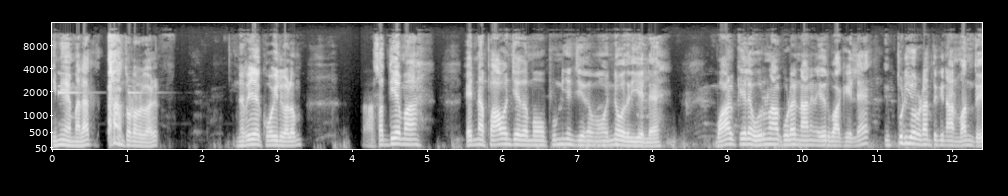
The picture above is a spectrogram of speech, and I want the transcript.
இமயமலை தொடர்கள். நிறைய கோயில்களும் சத்தியமாக என்ன பாவம் செய்தமோ புண்ணியம் செய்தமோ இன்னும் தெரியல வாழ்க்கையில் ஒரு நாள் கூட நான் எதிர்பார்க்கல இப்படி ஒரு இடத்துக்கு நான் வந்து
